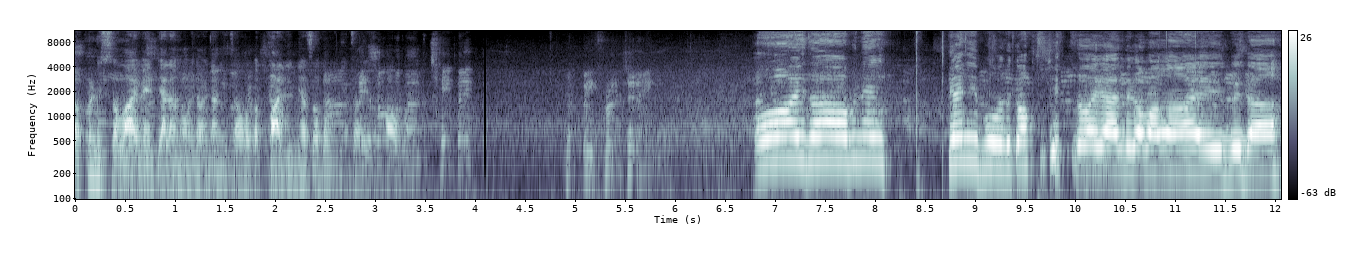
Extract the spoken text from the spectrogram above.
Bakın Lyman gələn oyun oynamayacaq. Orada Palin zad oynayacaq. Ya da Pavlo. Hayda bu ne? Yani bu oldu kaptı çıktı da geldi kabağa. Ay bir daha.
